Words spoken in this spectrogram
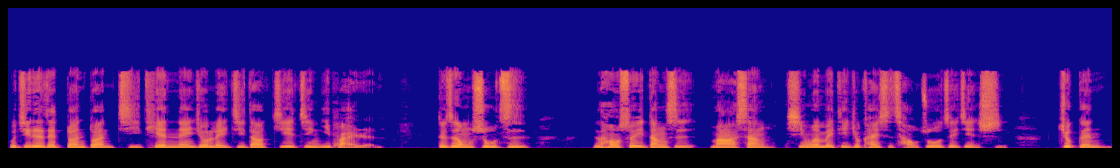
我记得在短短几天内就累积到接近一百人的这种数字。然后，所以当时马上新闻媒体就开始炒作这件事，就跟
